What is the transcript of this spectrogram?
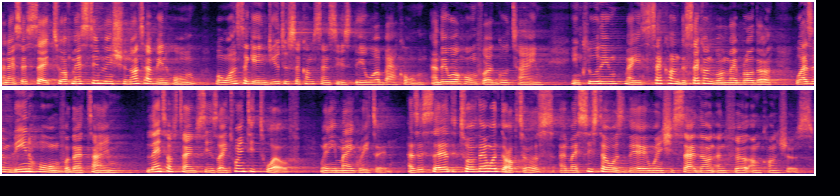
And as I said, two of my siblings should not have been home, but once again, due to circumstances, they were back home. And they were home for a good time, including my second, the second born, my brother, who hasn't been home for that time, length of time since like 2012 when he migrated. As I said, two of them were doctors, and my sister was there when she sat down and fell unconscious.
